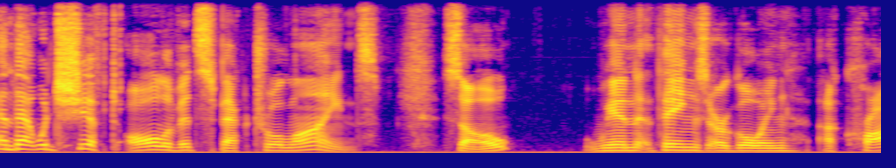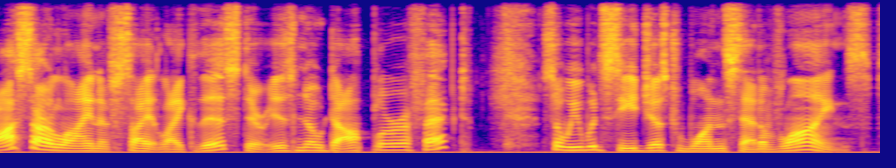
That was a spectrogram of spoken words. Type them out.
and that would shift all of its spectral lines. So when things are going across our line of sight like this, there is no Doppler effect. So we would see just one set of lines.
